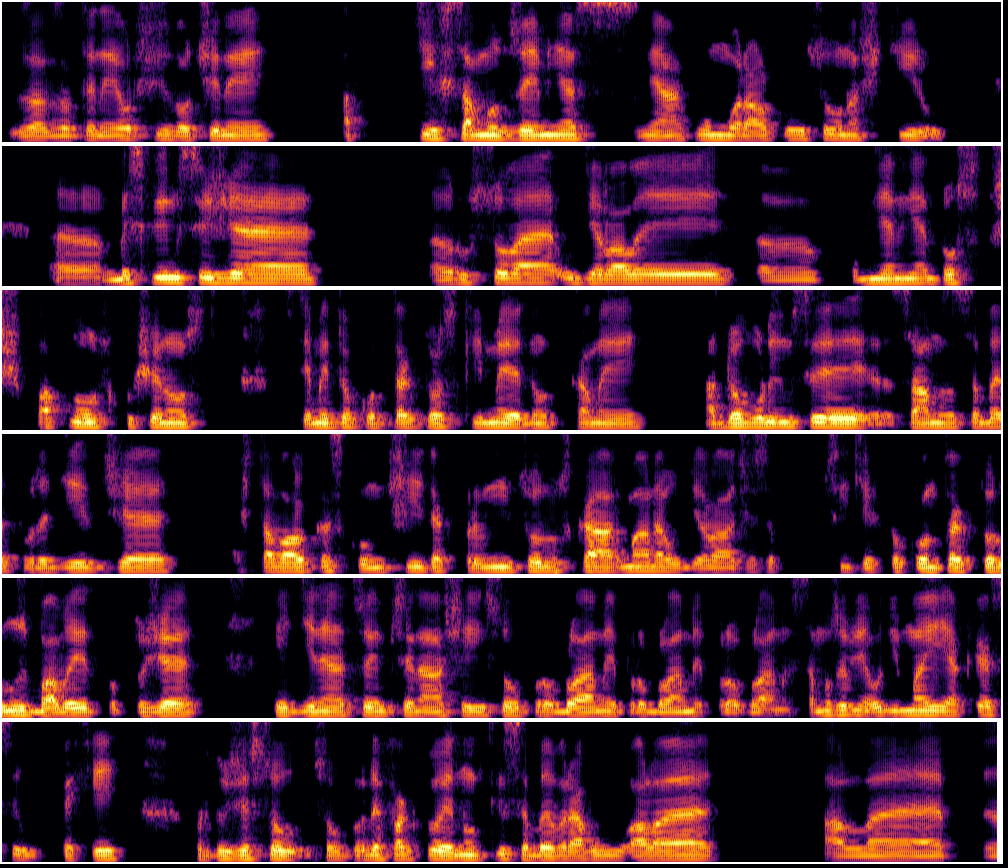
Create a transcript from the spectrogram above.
za, za ty nejhorší zločiny a ti samozřejmě s nějakou morálkou jsou na štíru. Eh, myslím si, že Rusové udělali eh, poměrně dost špatnou zkušenost s těmito kontraktorskými jednotkami a dovolím si sám za sebe tvrdit, že až ta válka skončí, tak první, co ruská armáda udělá, že se musí těchto kontraktorů zbavit, protože jediné, co jim přinášejí, jsou problémy, problémy, problémy. Samozřejmě oni mají jakési úspěchy, protože jsou, jsou to de facto jednotky sebevrahů, ale, ale eh,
